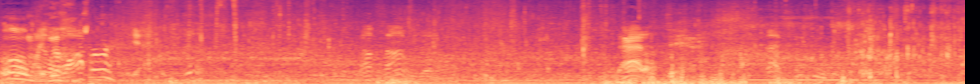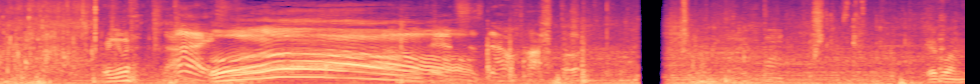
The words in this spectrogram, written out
Oh my Is it a god. whopper? Yeah. About time we got on. That up there. That's Bring him in. nice. Oh! This is now hot. Good one.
